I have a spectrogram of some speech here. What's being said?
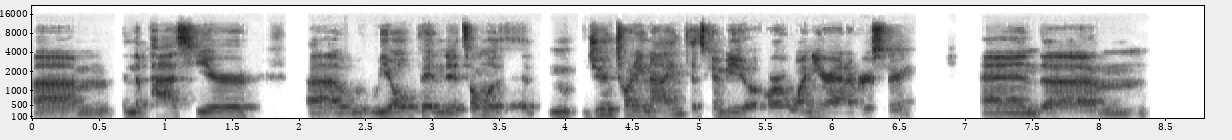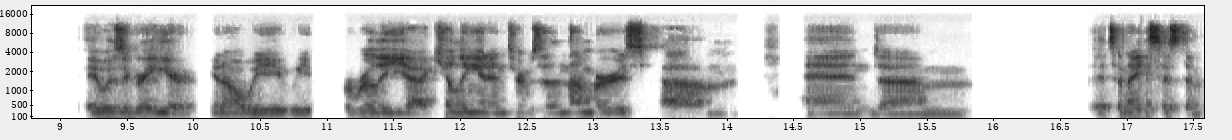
um, in the past year uh, we opened it's almost june 29th it's going to be our one year anniversary. And um, it was a great year you know we we were really uh, killing it in terms of the numbers um, and um, it's a nice system.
